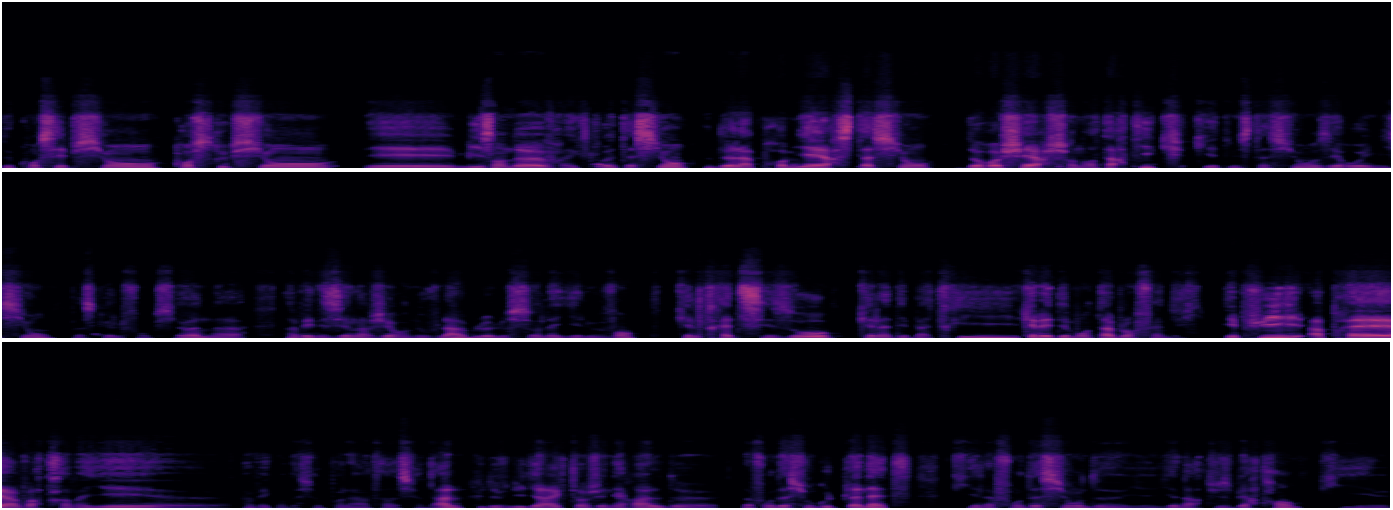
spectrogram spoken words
de conception, construction et mise en œuvre, exploitation de la première station de recherche en Antarctique, qui est une station zéro émission, parce qu'elle fonctionne euh, avec des énergies renouvelables, le soleil et le vent, qu'elle traite ses eaux, qu'elle a des batteries, qu'elle est démontable en fin de vie. Et puis, après avoir travaillé euh, avec Fondation polaire internationale, je suis devenu directeur général de la Fondation Good Planet, qui est la fondation de Yann Arthus Bertrand, qui est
